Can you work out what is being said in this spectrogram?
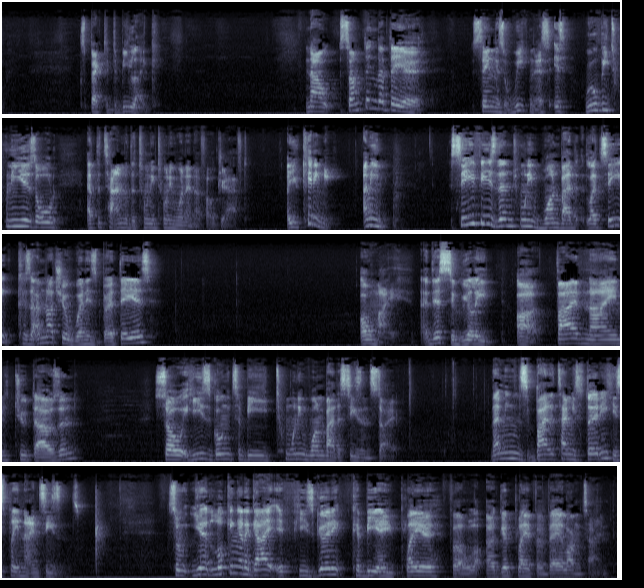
expected to be like. Now, something that they are saying is a weakness is we'll be 20 years old at the time of the 2021 NFL draft. Are you kidding me? I mean, See if he's then 21 by the, like see because I'm not sure when his birthday is. Oh my, this is really uh five nine two thousand. So he's going to be 21 by the season start. That means by the time he's 30, he's played nine seasons. So you're looking at a guy, if he's good, could be a player for a, a good player for a very long time.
